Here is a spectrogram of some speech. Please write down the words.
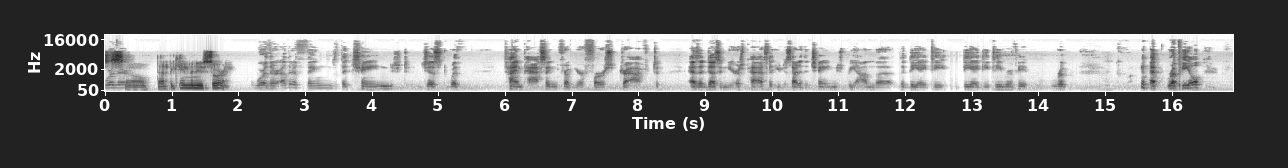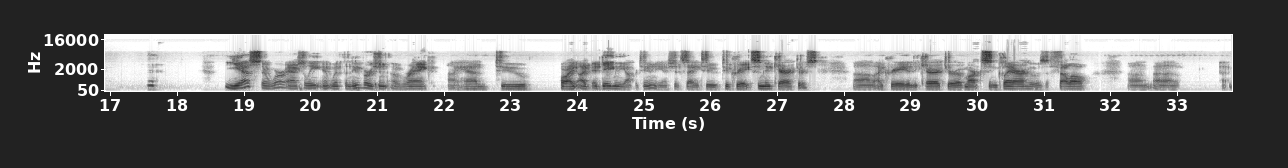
There, so that became the new story. Were there other things that changed just with time passing from your first draft as a dozen years passed that you decided to change beyond the, the DAT DADT repeat, re, repeal? Yes, there were actually. And with the new version of Rank, I had to, or I, I, it gave me the opportunity, I should say, to to create some new characters. Um, I created the character of Mark Sinclair, who was a fellow um, uh,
